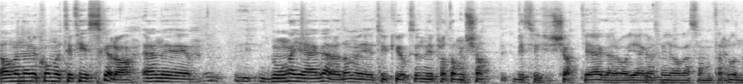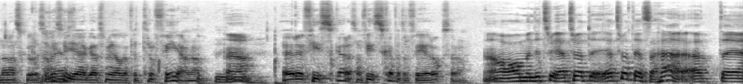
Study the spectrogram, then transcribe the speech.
Ja, men när det kommer till fiske då. Ni, många jägare, de tycker ju också, ni pratar om kött, ju köttjägare och jägare som jagar som för hundarnas skull. Så Ja, finns det jägare som jagar för troféerna. Ja. Är det fiskare som fiskar för troféer också då? Ja, men det tror jag. Jag tror, att, jag tror att det är så här att eh,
